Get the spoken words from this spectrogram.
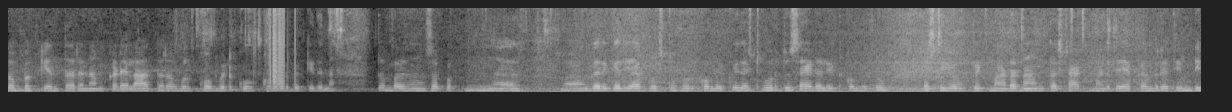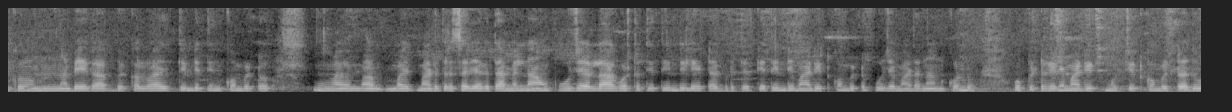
ಕಬ್ಬಕ್ಕಿ ಅಂತಾರೆ ನಮ್ಮ ಕಡೆ ಎಲ್ಲ. ಆ ಥರ ಹುರ್ಕೊಂಬಿಟ್ಟು ಹುರ್ಕೊಂಬಿಡ್ಬೇಕು ಇದನ್ನು. ತುಂಬ ಸ್ವಲ್ಪ ಗರಿ ಗರಿ ಆಗುವಷ್ಟು ಹುರ್ಕೊಬೇಕು ಇದಷ್ಟು ಹುರಿದು ಸೈಡಲ್ಲಿ ಇಟ್ಕೊಂಬಿಟ್ಟು ಫಸ್ಟಿಗೆ ಉಪ್ಪಿಟ್ಟು ಮಾಡೋಣ ಅಂತ ಸ್ಟಾರ್ಟ್ ಮಾಡಿದೆ. ಯಾಕಂದರೆ ತಿಂಡಿ ಬೇಗ ಆಗಬೇಕಲ್ವ? ತಿಂಡಿ ತಿನ್ಕೊಂಬಿಟ್ಟು ಇದು ಮಾಡಿದರೆ ಸರಿಯಾಗುತ್ತೆ ಆಮೇಲೆ ನಾವು ಪೂಜೆ ಎಲ್ಲ ಆಗುವಷ್ಟೊತ್ತಿಗೆ ತಿಂಡಿ ಲೇಟ್ ಆಗಿಬಿಡುತ್ತೆ. ಅದಕ್ಕೆ ತಿಂಡಿ ಮಾಡಿ ಇಟ್ಕೊಂಡ್ಬಿಟ್ಟು ಪೂಜೆ ಮಾಡೋಣ ಅಂದ್ಕೊಂಡು ಉಪ್ಪಿಟ್ಟು ರೆಡಿ ಮಾಡಿ ಮುಚ್ಚಿಟ್ಕೊಂಡ್ಬಿಟ್ಟು ಅದು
